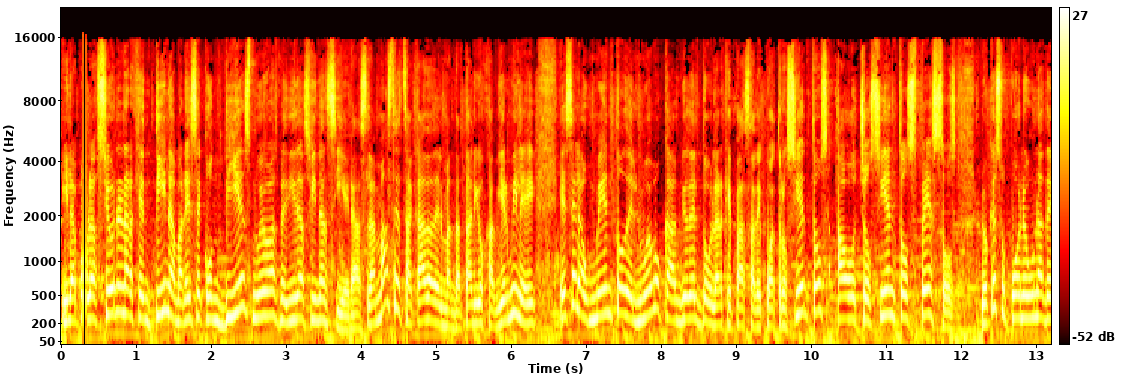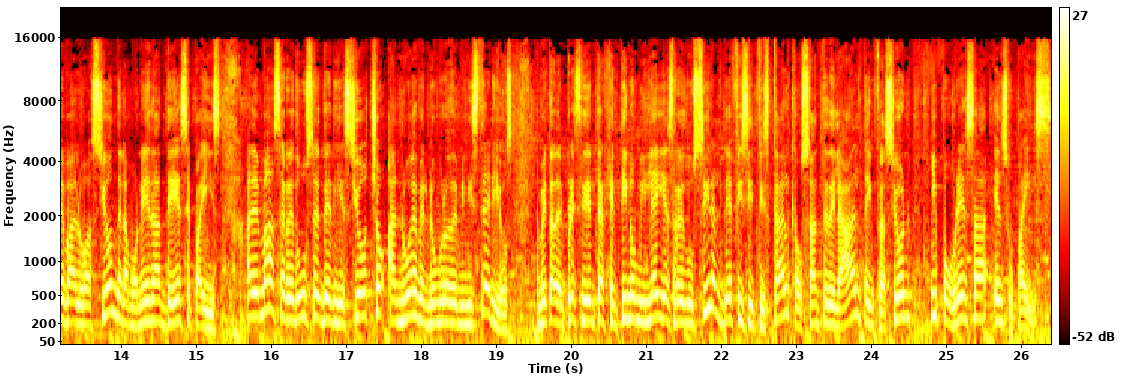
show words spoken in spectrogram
Y la población en Argentina amanece con 10 nuevas medidas financieras. La más destacada del mandatario Javier Milei es el aumento del nuevo cambio del dólar que pasa de 400 a 800 pesos, lo que supone una devaluación de la moneda de ese país. Además, se reduce de 18 a 9 el número de ministerios. La meta del presidente argentino Milei es reducir el déficit fiscal causante de la alta inflación y pobreza en su país.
